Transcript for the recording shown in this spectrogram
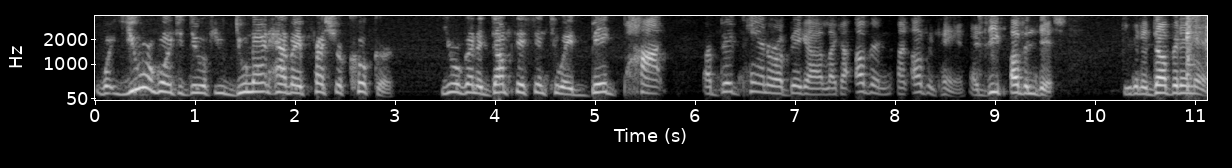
What you are going to do if you do not have a pressure cooker, you are going to dump this into a big pot, a big pan, or a big, uh, like an oven, an oven pan, a deep oven dish. You're going to dump it in there.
